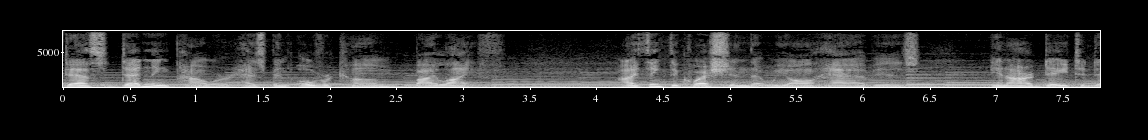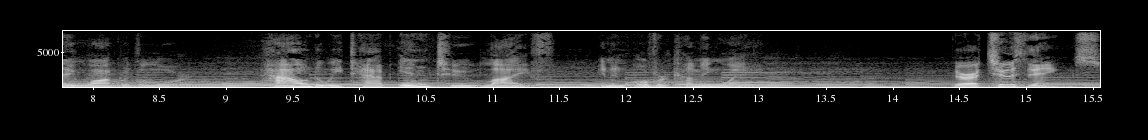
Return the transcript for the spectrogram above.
death's deadening power has been overcome by life. I think the question that we all have is in our day to day walk with the Lord, how do we tap into life in an overcoming way? There are two things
